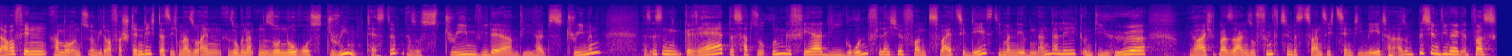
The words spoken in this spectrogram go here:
Daraufhin haben wir uns irgendwie darauf verständigt, dass ich mal so einen sogenannten Sonoro Stream teste. Also Stream wie der, wie halt streamen. Das ist ein Gerät, das hat so ungefähr die Grundfläche von zwei CDs, die man nebeneinander legt und die Höhe, ja, ich würde mal sagen, so 15 bis 20 Zentimeter. Also ein bisschen wie eine etwas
